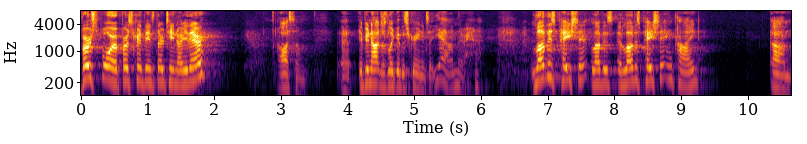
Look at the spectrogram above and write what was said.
Verse 4 of 1 Corinthians 13, are you there? Awesome. Uh, if you're not, just look at the screen and say, Yeah, I'm there. love is patient, love is, love is patient and kind. Um,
